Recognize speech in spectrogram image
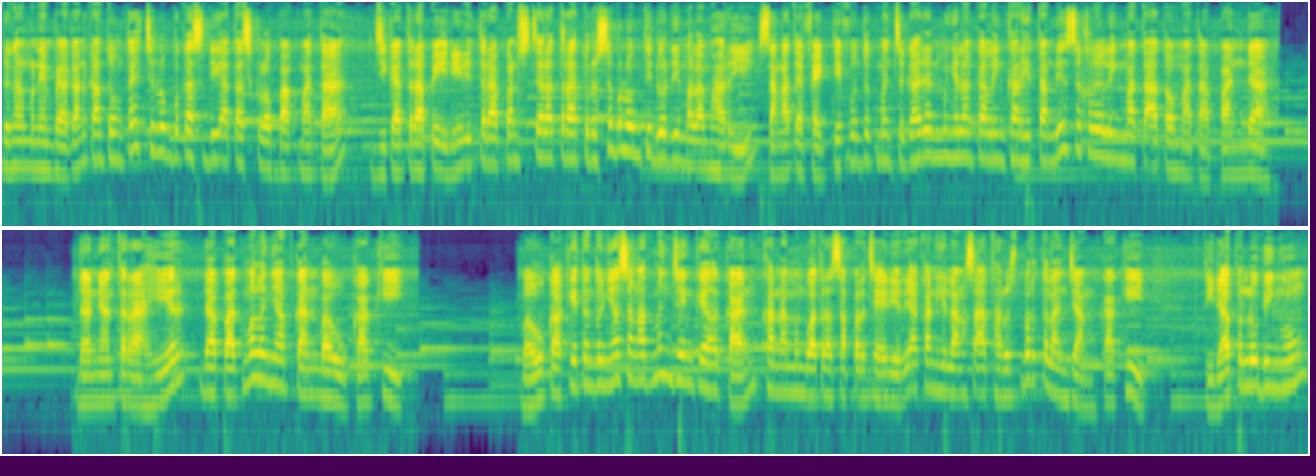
dengan menempelkan kantung teh celup bekas di atas kelopak mata. Jika terapi ini diterapkan secara teratur sebelum tidur di malam hari, sangat efektif untuk mencegah dan menghilangkan lingkar hitam di sekeliling mata atau mata panda. Dan yang terakhir, dapat melenyapkan bau kaki. Bau kaki tentunya sangat menjengkelkan karena membuat rasa percaya diri akan hilang saat harus bertelanjang kaki. Tidak perlu bingung,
